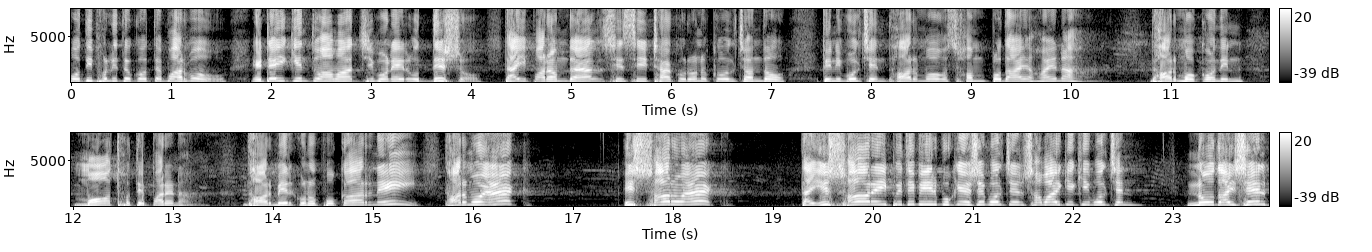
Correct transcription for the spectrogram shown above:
প্রতিফলিত করতে পারব, এটাই কিন্তু আমার জীবনের উদ্দেশ্য। তাই পরম দয়াল শ্রী শ্রী ঠাকুর অনুকূল চন্দ্র, তিনি বলছেন, ধর্ম সম্প্রদায় হয় না। ধর্ম কোনদিন মত হতে পারে না। ধর্মের কোনো প্রকার নেই। ধর্ম এক, ঈশ্বরও এক। তাই ঈশ্বর এই পৃথিবীর বুকে এসে বলছেন, সবাইকে কি বলছেন? নো দাই সেলফ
